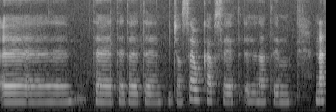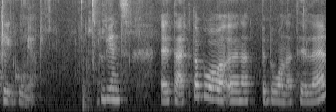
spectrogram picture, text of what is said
E, te, te, te, te dziąsełka e, na, tym, na tej gumie. Więc e, tak, to było, by było na tyle.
